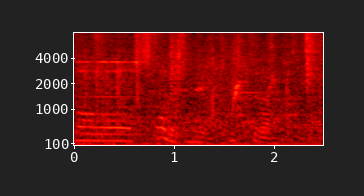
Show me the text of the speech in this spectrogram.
と、そうですね。いくつだろう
